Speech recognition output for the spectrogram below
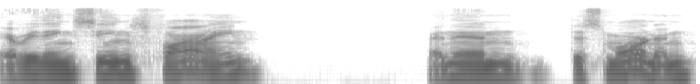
Everything seems fine. And then this morning,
